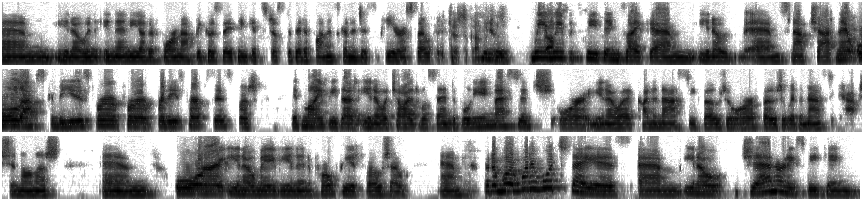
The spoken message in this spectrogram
um, you know, in, in any other format because they think it's just a bit of fun, it's going to disappear. So, you know, we, we would see things like, um, you know, um, Snapchat. Now, all apps can be used for, for, for these purposes, but it might be that, you know, a child will send a bullying message or, you know, a kind of nasty photo or a photo with a nasty caption on it. Um, or, you know, maybe an inappropriate photo. Um, but what, what I would say is, um, you know, generally speaking,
